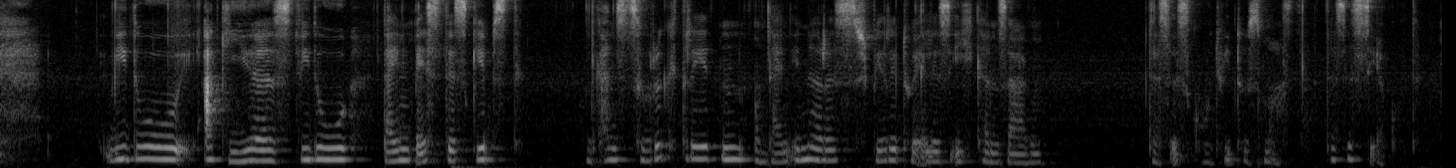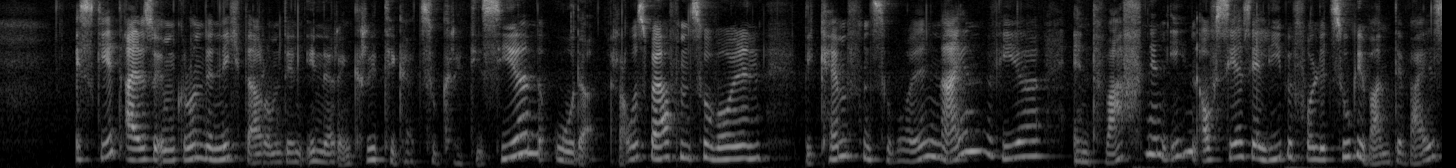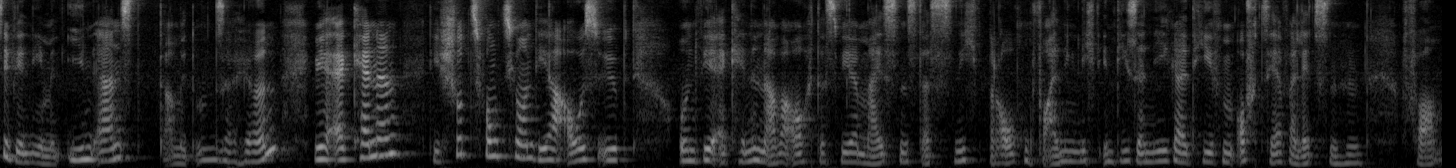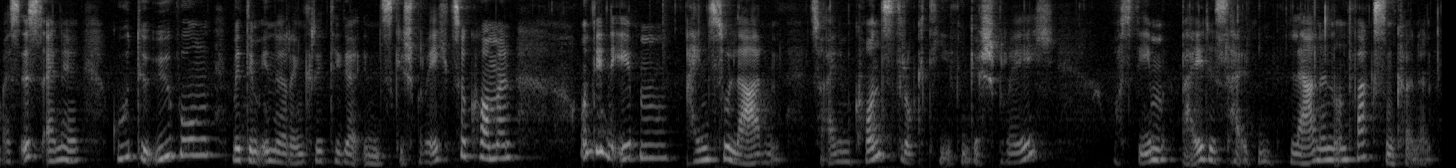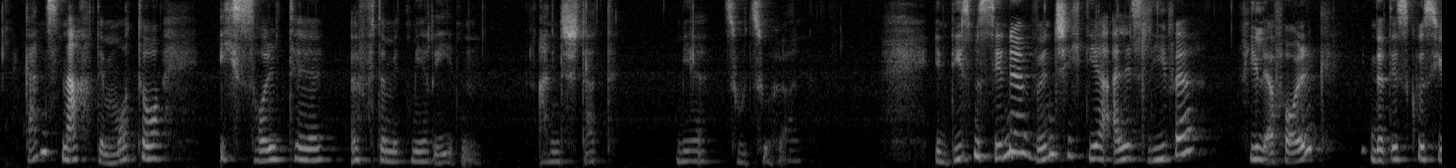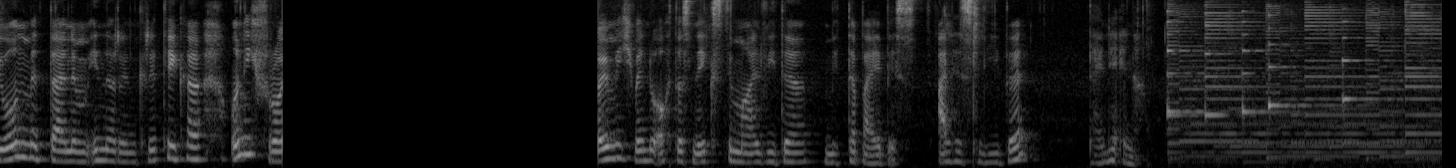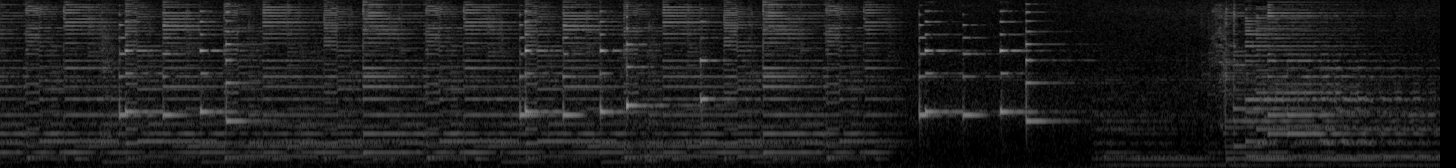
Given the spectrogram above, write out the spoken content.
wie du agierst, wie du dein Bestes gibst und kannst zurücktreten und dein inneres spirituelles Ich kann sagen, das ist gut, wie du es machst. Das ist sehr gut. Es geht also im Grunde nicht darum, den inneren Kritiker zu kritisieren oder rauswerfen zu wollen, bekämpfen zu wollen. Nein, wir entwaffnen ihn auf sehr, sehr liebevolle, zugewandte Weise. Wir nehmen ihn ernst, damit unser Hirn. Wir erkennen die Schutzfunktion, die er ausübt. Und wir erkennen aber auch, dass wir meistens das nicht brauchen, vor allen Dingen nicht in dieser negativen, oft sehr verletzenden Form. Es ist eine gute Übung, mit dem inneren Kritiker ins Gespräch zu kommen und ihn eben einzuladen zu einem konstruktiven Gespräch, aus dem beides halten, lernen und wachsen können. Ganz nach dem Motto, ich sollte öfter mit mir reden, anstatt mir zuzuhören. In diesem Sinne wünsche ich dir alles Liebe, viel Erfolg in der Diskussion mit deinem inneren Kritiker und ich freue mich, wenn du auch das nächste Mal wieder mit dabei bist. Alles Liebe, deine Enna.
